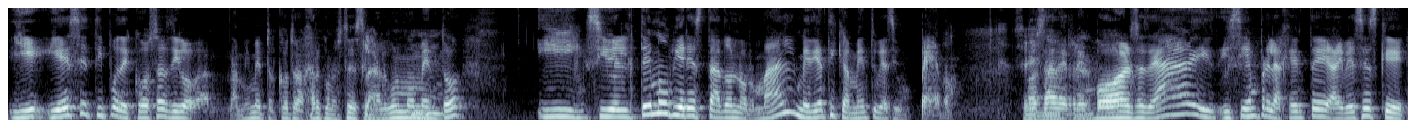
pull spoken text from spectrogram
Y, y ese tipo de cosas, digo, a mí me tocó trabajar con ustedes en algún momento. Y si el tema hubiera estado normal, mediáticamente hubiera sido un pedo. o sea, de reembolsos, de, ah, y, siempre la gente, hay veces que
